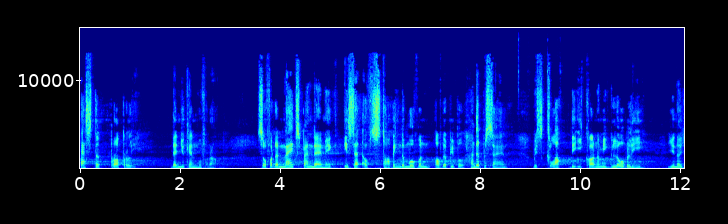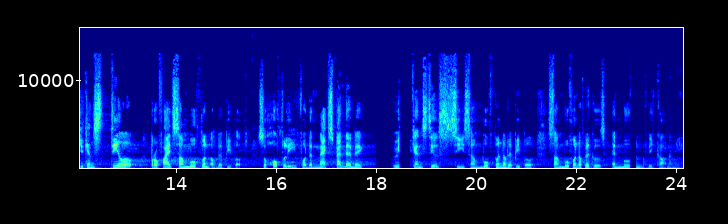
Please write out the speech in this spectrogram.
tested properly then you can move around. So for the next pandemic, instead of stopping the movement of the people 100%, which clock the economy globally, you know, you can still provide some movement of the people. So hopefully for the next pandemic, we can still see some movement of the people, some movement of the goods, and movement of the economy.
